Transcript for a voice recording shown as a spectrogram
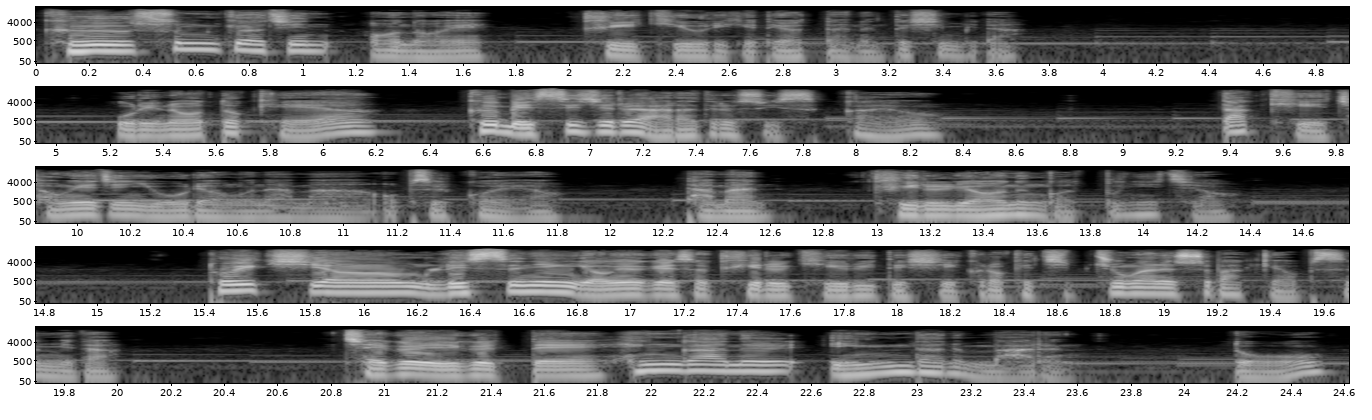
그 숨겨진 언어에 귀 기울이게 되었다는 뜻입니다. 우리는 어떻게 해야 그 메시지를 알아들을 수 있을까요? 딱히 정해진 요령은 아마 없을 거예요. 다만 귀를 여는 것 뿐이죠. 토익 시험 listening 영역에서 귀를 기울이듯이 그렇게 집중하는 수밖에 없습니다. 책을 읽을 때 행간을 읽는다는 말은 또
